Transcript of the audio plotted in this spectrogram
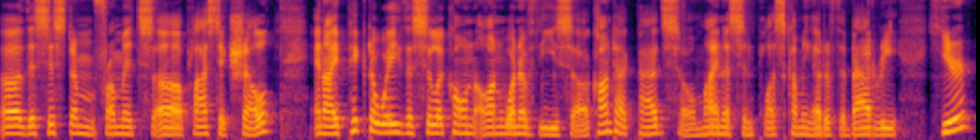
uh, the system from its uh, plastic shell and I picked away the silicone on one of these uh, contact pads, so minus and plus coming out of the battery here.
